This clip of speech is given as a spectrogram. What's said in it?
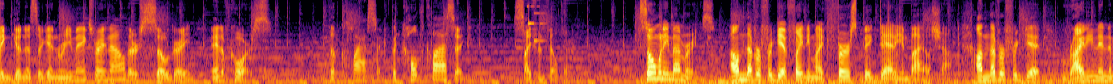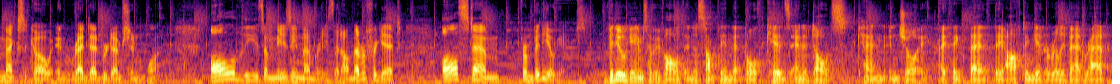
Thank goodness they're getting remakes right now. They're so great. And of course, the classic, the cult classic, Syphon Filter. So many memories. I'll never forget fighting my first Big Daddy in Bioshock. I'll never forget riding into Mexico in Red Dead Redemption 1. All of these amazing memories that I'll never forget all stem from video games. Video games have evolved into something that both kids and adults can enjoy. I think that they often get a really bad rap,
